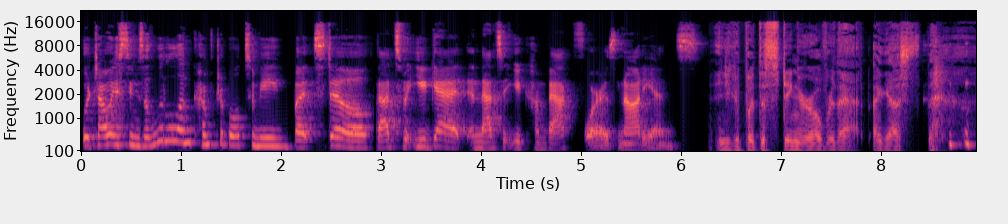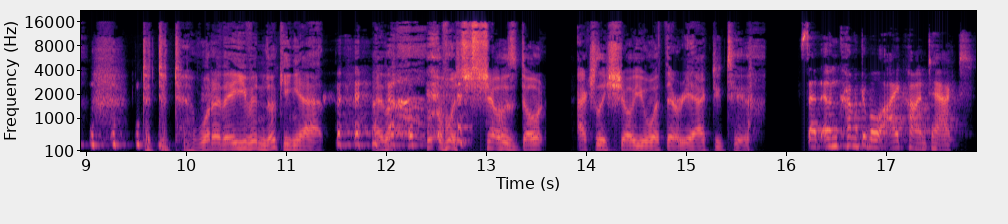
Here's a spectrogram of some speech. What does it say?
which always seems a little uncomfortable to me, but still that's what you get and that's what you come back for as an audience. And you could put the stinger over that, I guess. what are they even looking at? I love when shows don't actually show you what they're reacting to. It's that uncomfortable eye contact.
